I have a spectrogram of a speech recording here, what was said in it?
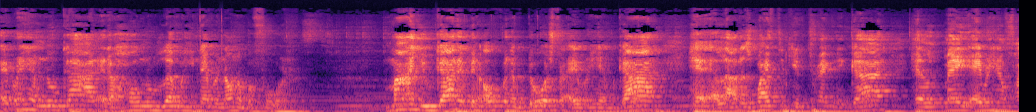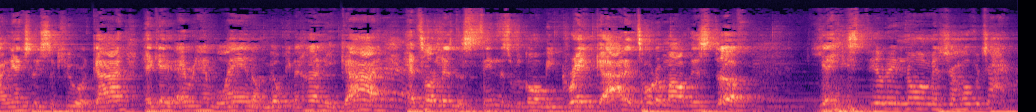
Abraham knew God at a whole new level he never known him before. Mind you, God had been opening up doors for Abraham. God had allowed his wife to get pregnant. God had made Abraham financially secure. God had gave Abraham land of milk and honey. God had told him his descendants was going to be great. God had told him all this stuff. Yet he still didn't know him as Jehovah Jireh.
